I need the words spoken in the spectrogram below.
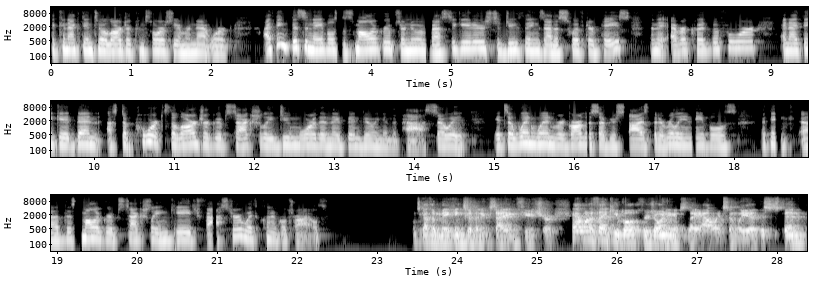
to connect into a larger consortium or network. I think this enables the smaller groups or new investigators to do things at a swifter pace than they ever could before. And I think it then uh, supports the larger groups to actually do more than they've been doing in the past. So it it's a win-win regardless of your size, but it really enables I think uh, the smaller groups to actually engage faster with clinical trials. It's got the makings of an exciting future. Hey, I want to thank you both for joining us today, Alex and Leigh. This has been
